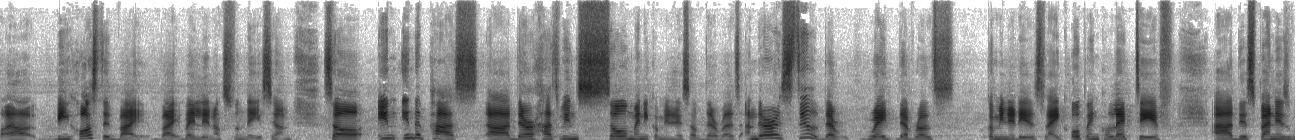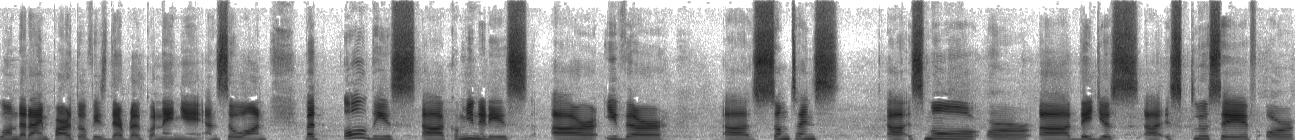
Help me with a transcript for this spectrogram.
uh, be hosted by, by, by, Linux Foundation. So in, in the past, uh, there has been so many communities of DevRels, and there are still there great DevRels communities like Open Collective, uh, the Spanish one that I'm part of is DevRel con Ñ, and so on. But all these uh, communities are either uh, sometimes small or they just exclusive or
